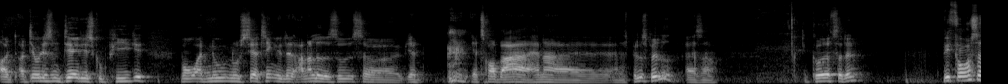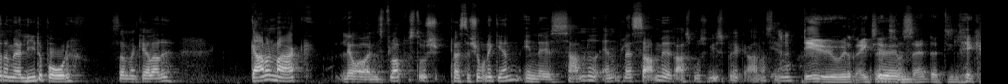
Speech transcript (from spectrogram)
Og, og det var ligesom der, de skulle pike, hvor at nu, nu ser tingene lidt anderledes ud, så jeg, jeg tror bare, at han har, han har spillet spillet, altså gået efter det. Vi fortsætter med leaderboardet, som man kalder det. Gammelmark laver en flot præstation- igen, en uh, samlet andenplads sammen med Rasmus Visbæk Andersen nu. Det er jo et rigtig Øhm, interessant, at de ligger,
